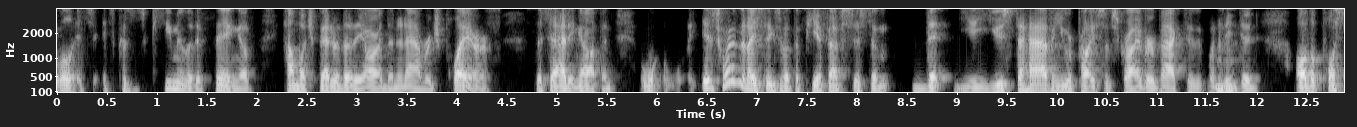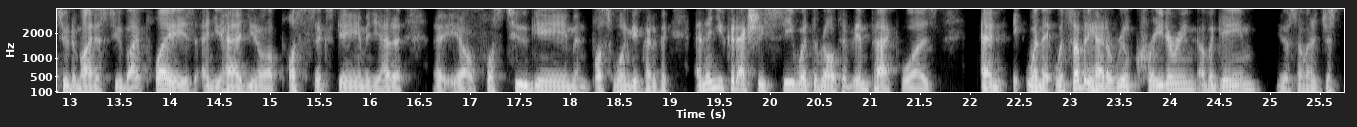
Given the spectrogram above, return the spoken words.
well, it's it's because it's a cumulative thing of how much better they are than an average player that's adding up. And it's one of the nice things about the PFF system that you used to have, and you were probably a subscriber back to when mm-hmm. they did all the plus two to minus two by plays, and you had you know a plus six game, and you had a, a you know plus two game and plus one game kind of thing, and then you could actually see what the relative impact was. And when they, when somebody had a real cratering of a game, you know, someone had just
